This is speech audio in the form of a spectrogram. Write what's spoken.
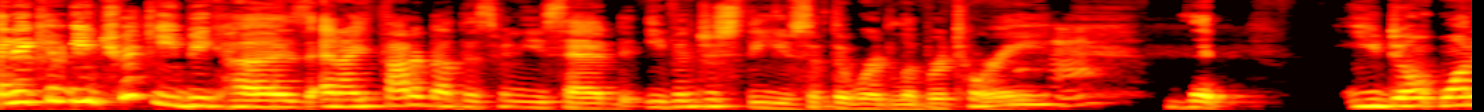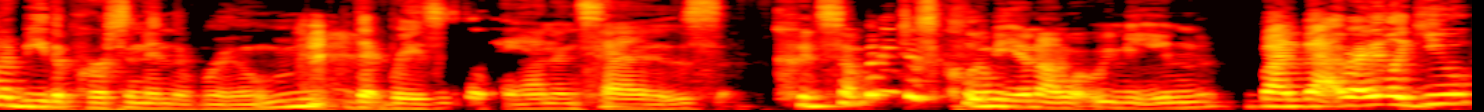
and it can be tricky because and i thought about this when you said even just the use of the word liberatory mm-hmm. that you don't want to be the person in the room that raises their hand and says could somebody just clue me in on what we mean by that right? Like you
